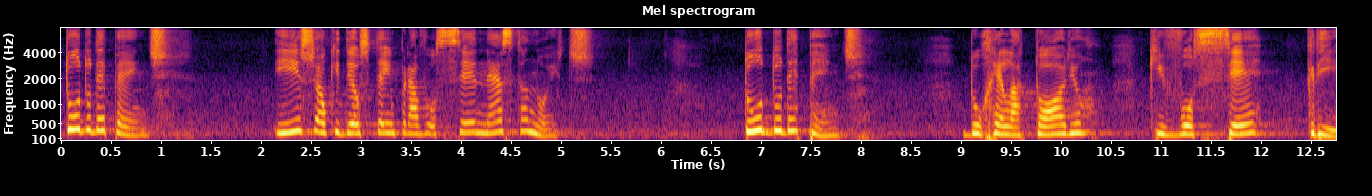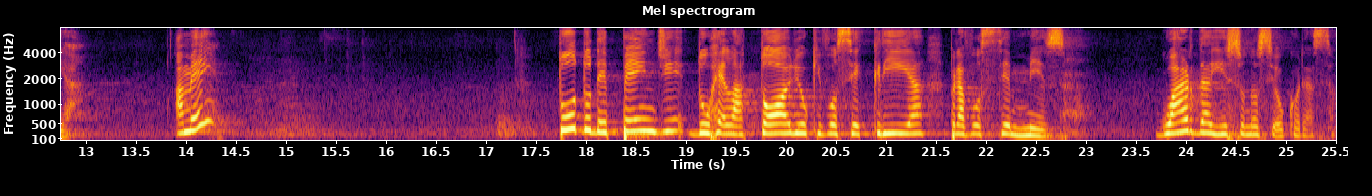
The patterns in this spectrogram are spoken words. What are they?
Tudo depende. E isso é o que Deus tem para você nesta noite. Tudo depende do relatório que você cria. Amém? Tudo depende do relatório que você cria para você mesmo. Guarda isso no seu coração.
